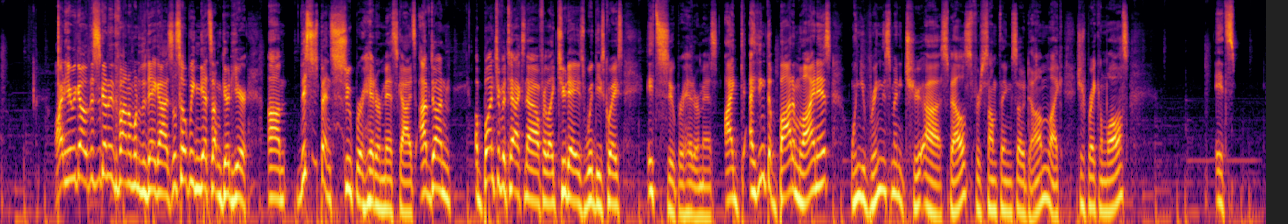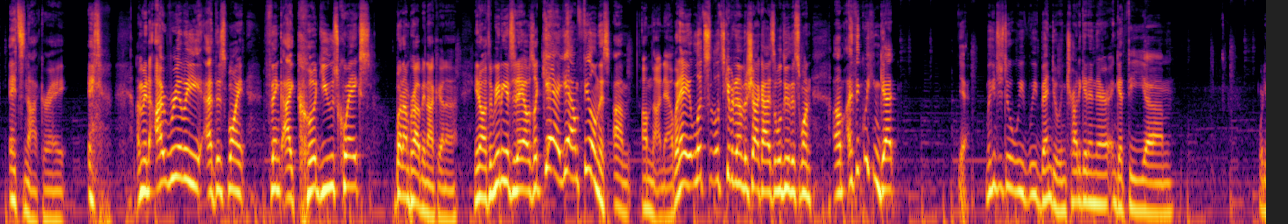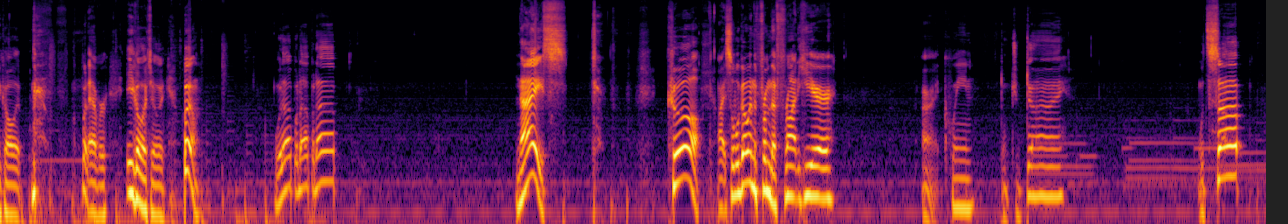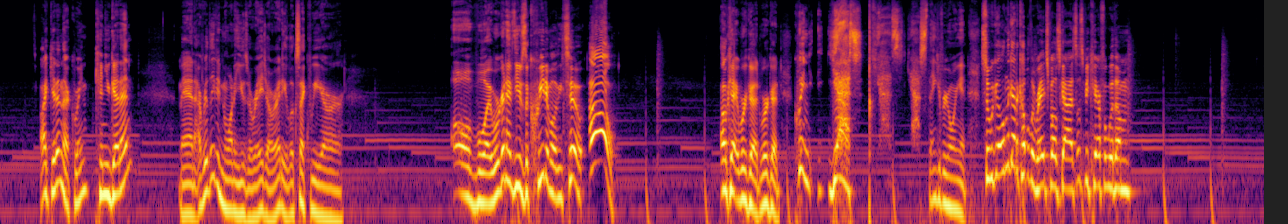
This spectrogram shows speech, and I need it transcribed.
All right, here we go. This is going to be the final one of the day, guys. Let's hope we can get something good here. Um, this has been super hit or miss, guys. I've done a bunch of attacks now for like two days with these quakes. It's super hit or miss. I, I think the bottom line is when you bring this many uh, spells for something so dumb, like just breaking walls, it's, it's not great. It, I mean, I really, at this point, think I could use quakes, but I'm probably not gonna. You know, at the beginning of today, I was like, yeah, yeah, I'm feeling this. Um, I'm not now, but hey, let's let's give it another shot, guys. We'll do this one. Um, I think we can get, yeah, we can just do what we've we've been doing. Try to get in there and get the um, what do you call it? Whatever, eagle artillery. Boom. What up? What up? What up? Nice. Cool. All right, so we'll go in from the front here. All right, queen, don't you die. What's up? All right, get in there, queen. Can you get in? Man, I really didn't want to use a rage already. Looks like we are... Oh boy, we're gonna have to use the queen ability too. Oh! Okay, we're good, we're good. Queen, yes, yes, yes, thank you for going in. So we only got a couple of rage spells, guys. Let's be careful with them.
